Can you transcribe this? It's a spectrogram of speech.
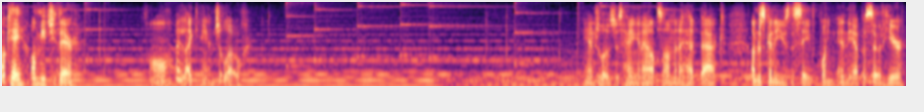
Okay, I'll meet you there. Aw, I like Angelo. Angelo's just hanging out, so I'm gonna head back. I'm just gonna use the save point and end the episode here.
